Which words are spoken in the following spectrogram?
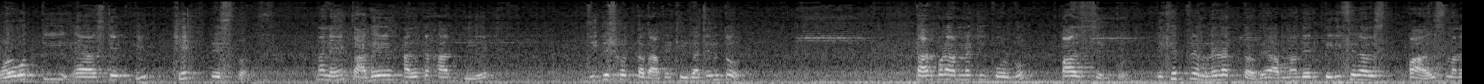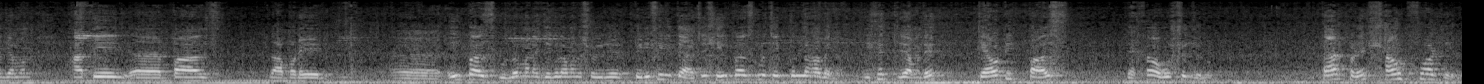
পরবর্তী স্টেপ কি? চেক রেসপন্স মানে কাঁধে হালকা হাত দিয়ে জিজ্ঞেস করতে হবে, আপনি ঠিক আছেন তো? তারপরে আমরা কি করব? পালস চেক করব। এক্ষেত্রে মনে রাখতে হবে, আমাদের পেরিফেরাল পালস মানে যেমন হাতের পালস তারপরে এই পালসগুলো মানে যেগুলো আমাদের শরীরের পেরিফেরিতে আছে, সেই পালসগুলো চেক করলে হবে না। এক্ষেত্রে আমাদের ক্যারোটিক পালস দেখা অবশ্যই জরুরি। তারপরে ফর হেল্প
